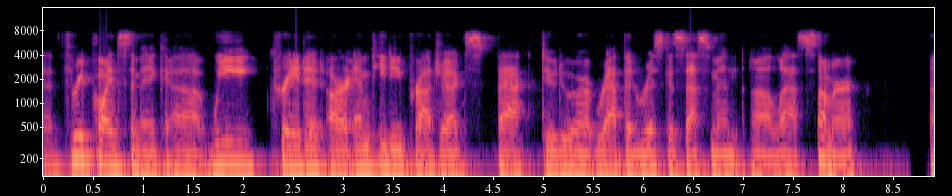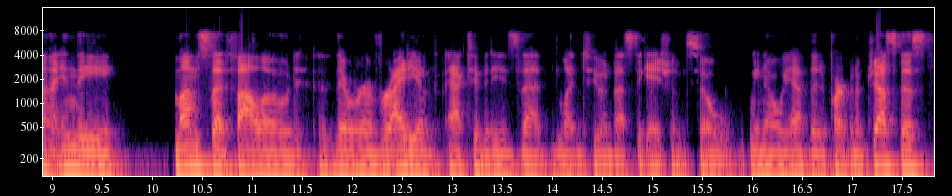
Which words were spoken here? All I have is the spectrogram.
uh, three points to make. Uh, We created our MPD projects back due to a rapid risk assessment uh, last summer. In the months that followed, there were a variety of activities that led to investigations. So we know we have the Department of Justice,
